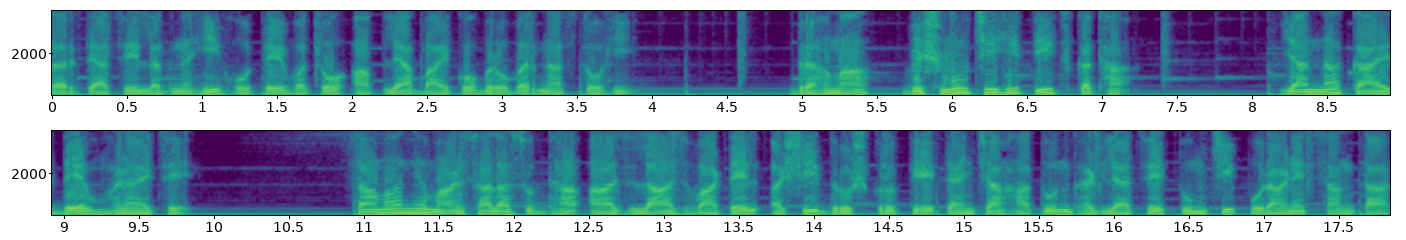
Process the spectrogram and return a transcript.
तर त्याचे लग्नही होते व तो आपल्या बायकोबरोबर नाचतोही. ब्रह्मा विष्णूचीही तीच कथा. यांना काय देव म्हणायचे? सामान्य माणसाला सुद्धा आज लाज वाटेल अशी दुष्कृत्ये त्यांच्या हातून घडल्याचे तुमची पुराणेच सांगतात.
